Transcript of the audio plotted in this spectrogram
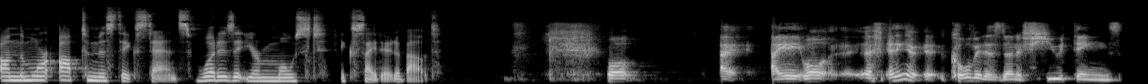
on the more optimistic stance, what is it you're most excited about? Well, I I well, I think uh, COVID has done a few things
